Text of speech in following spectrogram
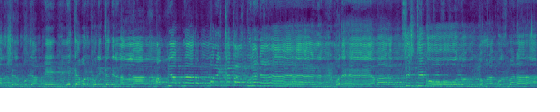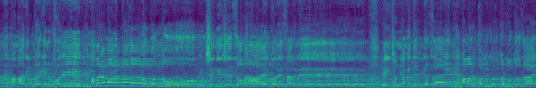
মানুষের প্রতি আপনি এ কেমন পরীক্ষা দিলেন আল্লাহ? আপনি আপনার পরীক্ষাটা তুলে নেন। বলে, হে আমার সৃষ্টিকুল, তোমরা বুঝবে না, আমার ইব্রাহিম খলি আমার এমন পাগল বন্ধু, সে নিজে সবাই করে ছাড়বে। এই জন্য আমি দেখতে চাই, আমার খলি কত বন্ধু যায়?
